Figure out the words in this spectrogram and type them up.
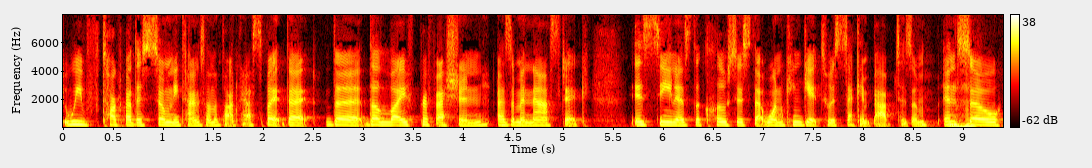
We've talked about this so many times on the podcast, but that the the life profession as a monastic is seen as the closest that one can get to a second baptism. And mm-hmm. so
